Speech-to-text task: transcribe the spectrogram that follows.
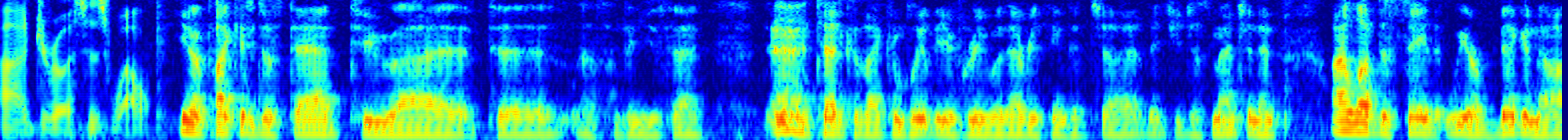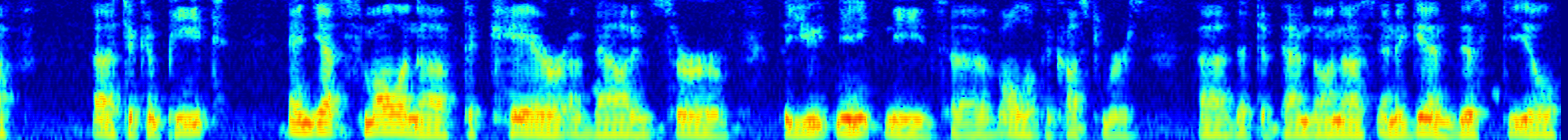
uh, drew us as well. You know, if I could just add to uh, to something you said, Ted, because I completely agree with everything that uh, that you just mentioned, and I love to say that we are big enough uh, to compete and yet small enough to care about and serve the unique needs of all of the customers uh, that depend on us. And again, this deal,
